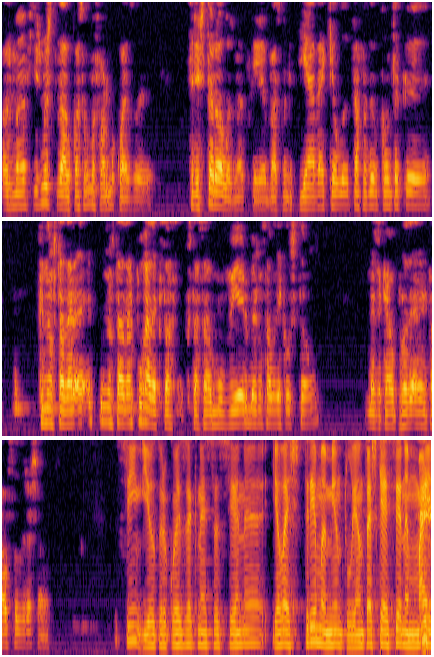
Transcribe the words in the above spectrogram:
aos Manfios, mas dá coça de uma forma quase três tarolas, não é? Porque basicamente a piada é que ele está de conta que, que não, está a dar, não está a dar porrada, que está, que está a mover, mas não sabe onde é que eles estão, mas acaba por deitá-los todos ao chão. Sim, e outra coisa é que nessa cena ele é extremamente lento. Acho que é a cena mais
